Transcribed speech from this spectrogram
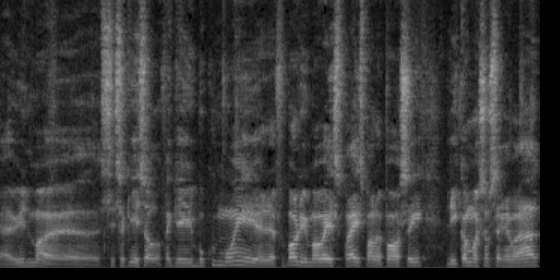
a eu une mo- euh, c'est ça qui est ça. Fait qu'il y a eu beaucoup moins. euh, Le football a eu une mauvaise presse par le passé. Les commotions cérébrales.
